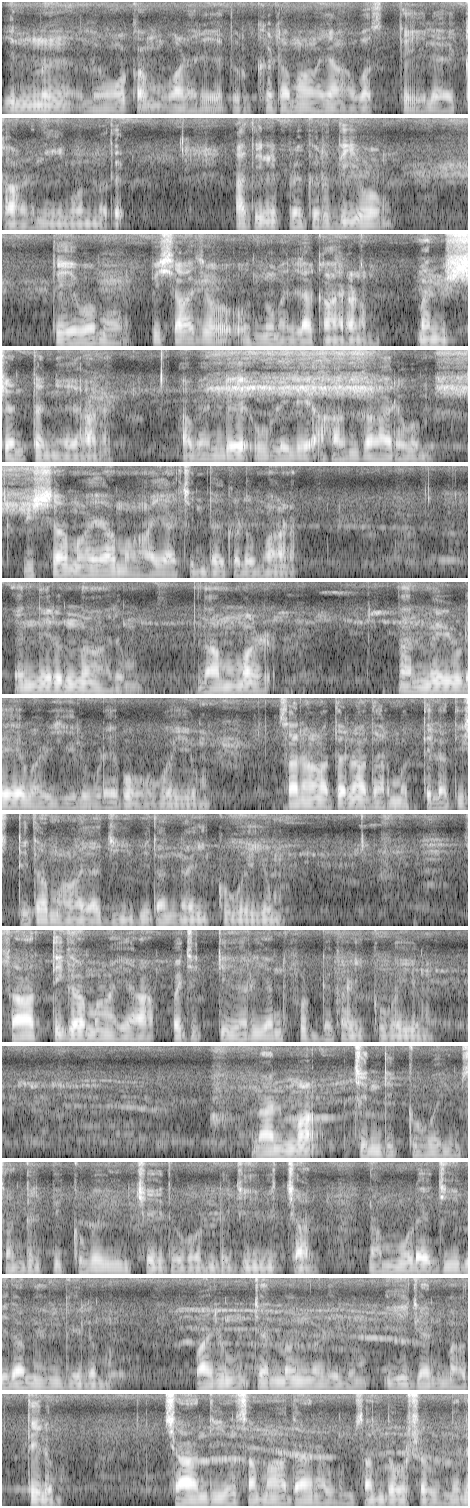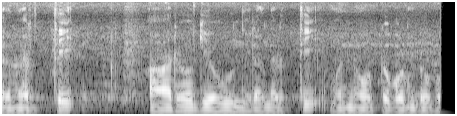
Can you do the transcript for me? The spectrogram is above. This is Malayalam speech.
ഇന്ന് ലോകം വളരെ ദുർഘടമായ അവസ്ഥയിലേക്കാണ് നീങ്ങുന്നത്. അതിന് പ്രകൃതിയോ ദൈവമോ പിശാചോ ഒന്നുമല്ല കാരണം, മനുഷ്യൻ തന്നെയാണ്. അവന്റെ ഉള്ളിലെ അഹങ്കാരവും വിഷമയമായ ചിന്തകളുമാണ്. എന്നിരുന്നാലും നമ്മൾ നന്മയുടെ വഴിയിലൂടെ പോവുകയും പോകുകയും സനാതനധർമത്തിലധിഷ്ഠിതമായ ജീവിതം നയിക്കുകയും സാത്വികമായ വെജിറ്റേറിയൻ ഫുഡ് കഴിക്കുകയും നന്മ ചിന്തിക്കുകയും സങ്കല്പിക്കുകയും ചെയ്തുകൊണ്ട് ജീവിച്ചാൽ നമ്മുടെ ജീവിതമെങ്കിലും വരും ജന്മങ്ങളിലും ഈ ജന്മത്തിലും ശാന്തിയും സമാധാനവും സന്തോഷവും നിലനിർത്തി ആരോഗ്യവും നിലനിർത്തി മുന്നോട്ട് കൊണ്ടുപോകാം.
